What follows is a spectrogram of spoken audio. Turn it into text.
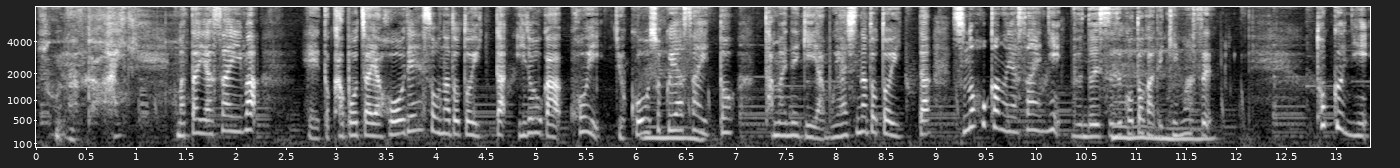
そうなんだ。はい。また野菜はえーと、かぼちゃやほうれん草などといった色が濃い緑黄色野菜と玉ねぎやもやしなどといったその他の野菜に分類することができます。特に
